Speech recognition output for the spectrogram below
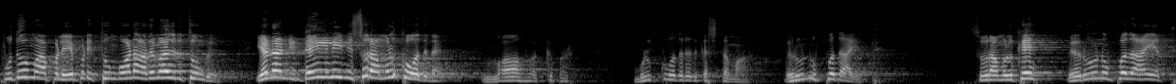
புது மாப்பிள்ளை எப்படி தூங்குவானோ அதே மாதிரி தூங்கு. ஏன்னா நீ டெய்லி நீ சுறா முழுக்க ஓதுன. அல்லாஹ் அக்பர். முழுக்க ஓதுறது கஷ்டமா? வெறும் முப்பது ஆயத்து சூரா முழுக்கே வெறும் முப்பது ஆயத்து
